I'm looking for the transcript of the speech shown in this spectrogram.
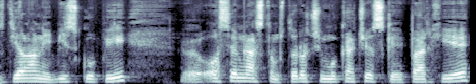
vzdelaní biskupy e, v 18. storočí Mukačevskej eparchie,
